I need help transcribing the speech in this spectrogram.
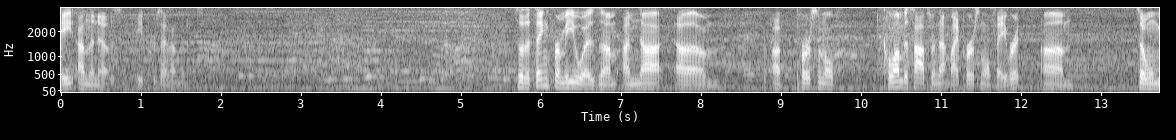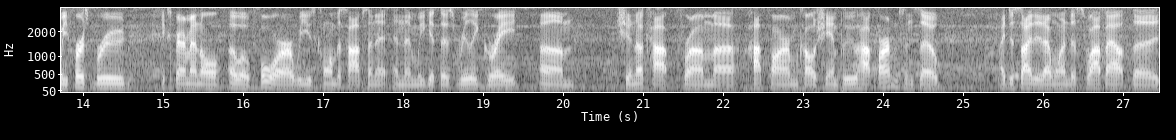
eight on the nose, eight percent on the nose. So the thing for me was, um, I'm not um, a personal. Columbus hops are not my personal favorite. Um, so when we first brewed experimental 004, we used Columbus hops in it, and then we get this really great um, Chinook hop from a hop farm called Champoeg Hop Farms, and so I decided I wanted to swap out the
